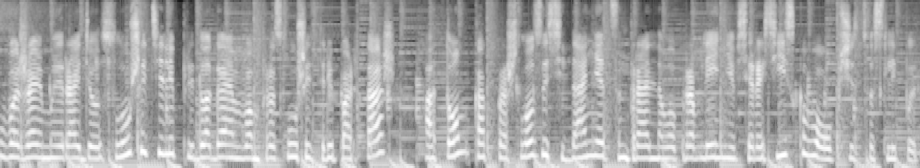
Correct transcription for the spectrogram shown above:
Уважаемые радиослушатели, предлагаем вам прослушать репортаж о том, как прошло заседание Центрального правления Всероссийского общества слепых.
